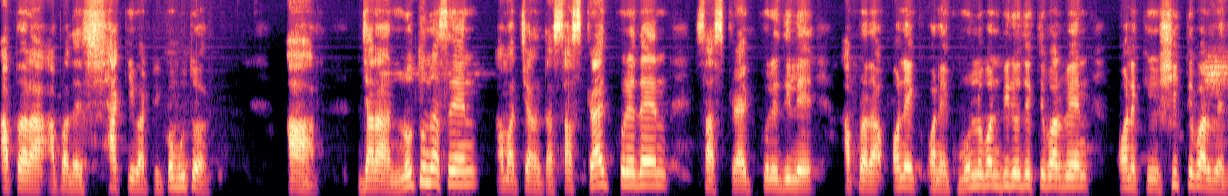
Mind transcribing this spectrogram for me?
আপনারা, আপনাদের সাকিবাটি কবুতর। আর যারা নতুন আছেন আমার চ্যানেলটা সাবস্ক্রাইব করে দেন। সাবস্ক্রাইব করে দিলে আপনারা অনেক অনেক মূল্যবান ভিডিও দেখতে পারবেন, অনেক কিছু শিখতে পারবেন।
